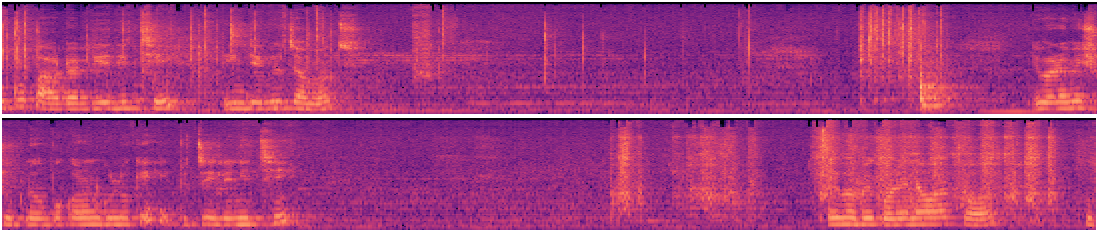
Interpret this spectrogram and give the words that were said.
কোকো পাউডার দিয়ে দিচ্ছি, তিন টেবিল চামচ। এবার আমি শুকনো উপকরণগুলোকে একটু চেলে নিচ্ছি। এভাবে করে নেওয়ার পর খুব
